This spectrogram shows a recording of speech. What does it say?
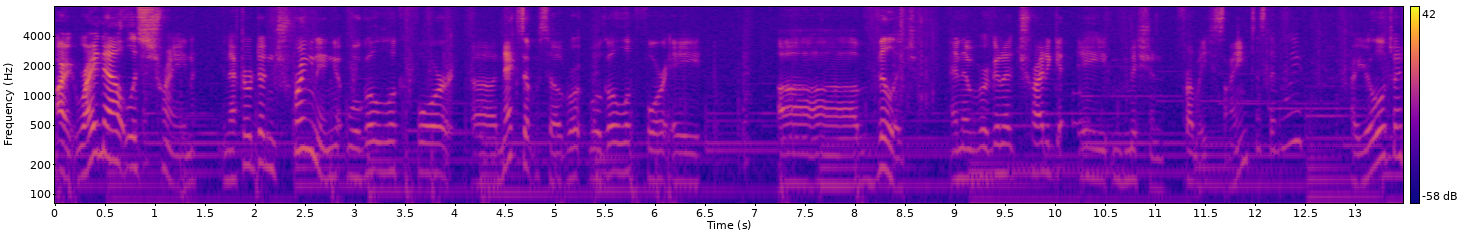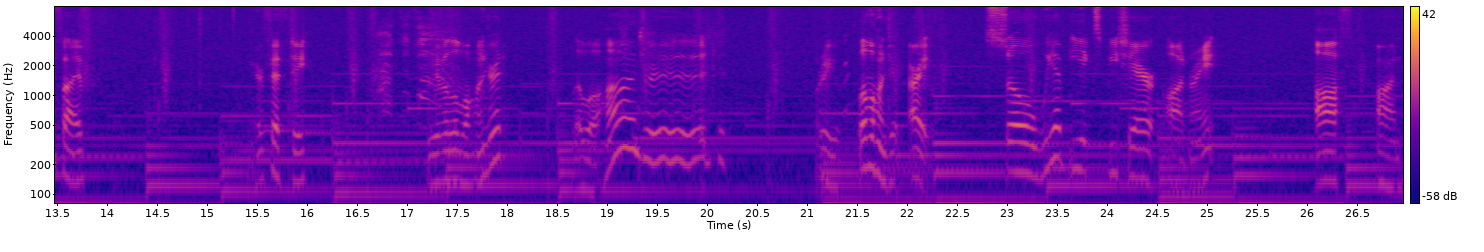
All right, right now, let's train. And after we're done training, we'll go look for, uh, next episode, we'll go look for a, uh, village. And then we're gonna try to get a mission from a scientist, I believe. All right, you're level 25. You're 50. You have a level 100? Level 100. What are you? Level 100. All right. So we have EXP share on, right? Off, on.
